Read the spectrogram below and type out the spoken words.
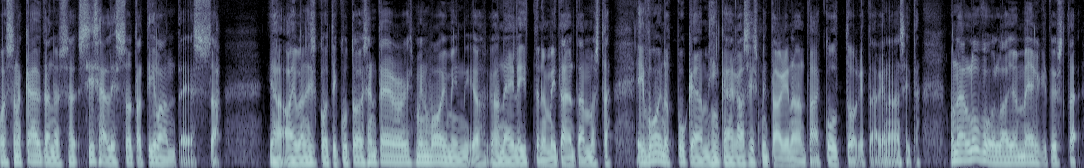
voisi sanoa käytännössä sisällissotatilanteessa. Ja aivan siis kotikutoisen terrorismin voimin, johon ei liittynyt mitään tämmöistä, ei voinut pukea mihinkään rasismitarinaan tai kulttuuritarinaan sitä. Mutta näillä luvuilla on jo merkitystä –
